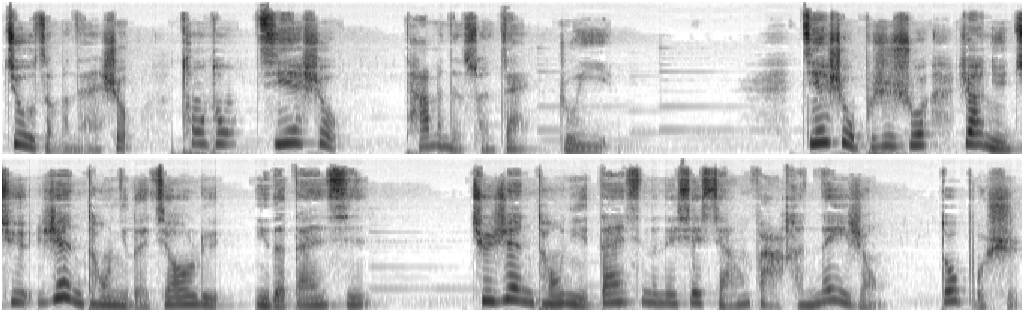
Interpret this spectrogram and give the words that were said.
就怎么难受，通通接受他们的存在。注意，接受不是说让你去认同你的焦虑、你的担心，去认同你担心的那些想法和内容，都不是，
